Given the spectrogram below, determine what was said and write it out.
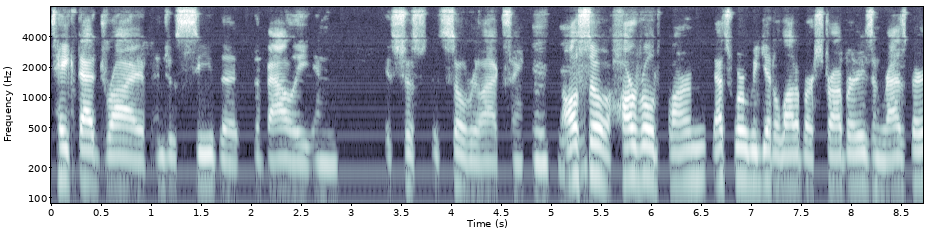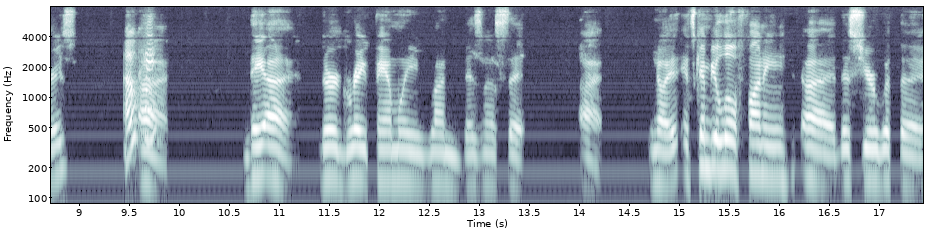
take that drive and just see the the valley and it's just it's so relaxing. Mm-hmm. Also, Harvold Farm, that's where we get a lot of our strawberries and raspberries. Okay. Uh, they uh they're a great family run business that uh you know it, it's gonna be a little funny uh this year with the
